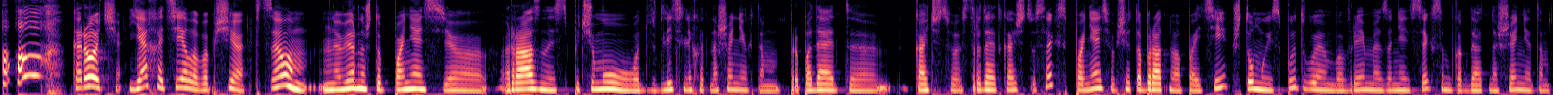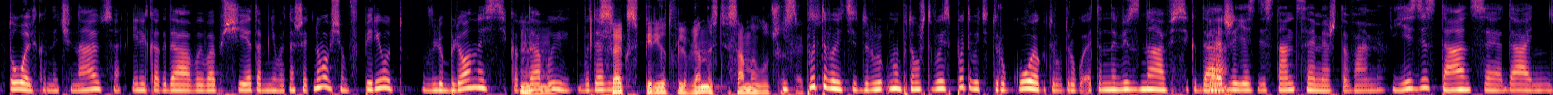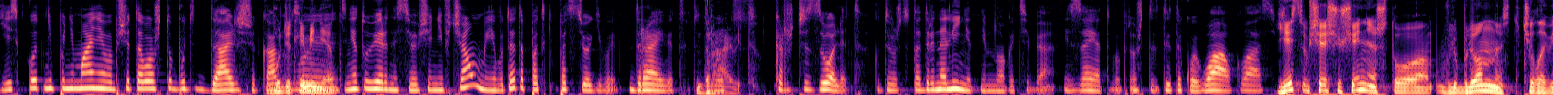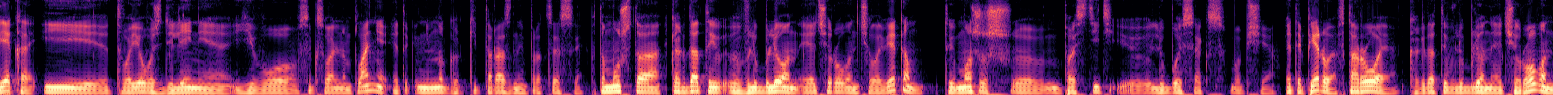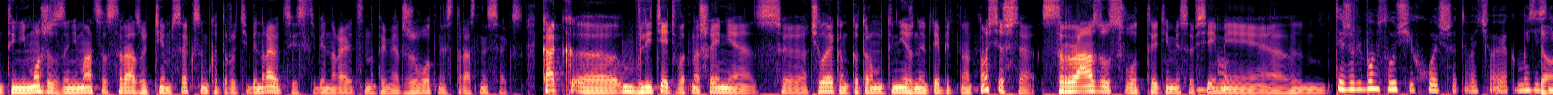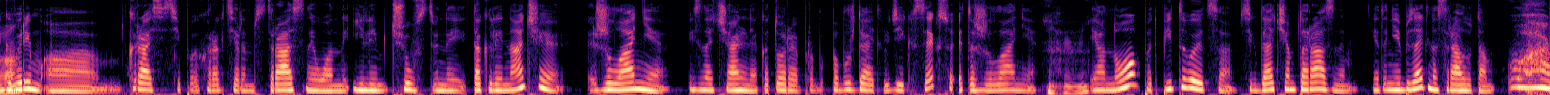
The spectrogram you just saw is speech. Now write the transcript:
Короче, я хотела вообще в целом, наверное, чтобы понять э, разность, почему вот в длительных отношениях там пропадает э, качество, страдает качество секса, понять вообще от обратного пойти, что мы испытываем во время занятий сексом, когда отношения там только начинаются, или когда вы вообще там не в отношениях. Ну, в общем, в период влюбленности, когда угу. вы, вы даже... Секс в период влюбленности самый лучший испытываете секс. Друг, ну, потому что вы испытываете другое друг другу. Это новизна всегда. Опять же, есть дистанция между вами. Есть дистанция, да. Есть какое-то непонимание вообще того, что будет дальше. Как будет вы... ли нет. Нет уверенности вообще ни в чем, и вот это под, подстегивает, драйвит. Драйвит. Вот кортизолит, потому что адреналинит немного тебя из-за этого, потому что ты такой, вау, класс. Есть вообще ощущение, что влюбленность человека и твое вожделение его в сексуальном плане — это немного какие-то разные процессы. Потому что когда ты влюблен и очарован человеком, ты можешь э, простить э, любой секс вообще. Это первое. Второе, когда ты влюблен и очарован, ты не можешь заниматься сразу тем сексом, который тебе нравится, если тебе нравится, например, животный страстный секс. Как э, влететь в отношения с человеком, к которому ты нежно и трепетно относишься, сразу с вот этими, со всеми... Э, ты же в любом случае хочешь этого человека. Мы здесь да. не говорим о красе, типа, характерном, страстный он или чувственный. Так или иначе, желание изначальное, которое побуждает людей к сексу, это желание. Мгм. И оно подпитывается всегда чем-то разным. Это не обязательно сразу там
